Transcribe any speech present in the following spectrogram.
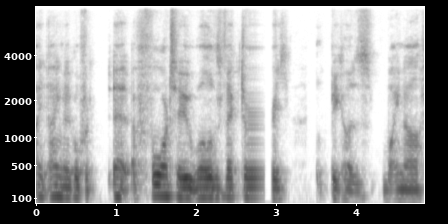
I, I'm going to go for uh, a four-two Wolves victory because why not?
